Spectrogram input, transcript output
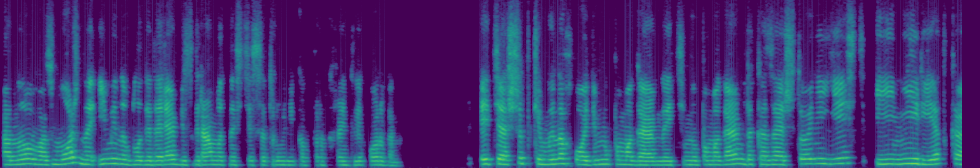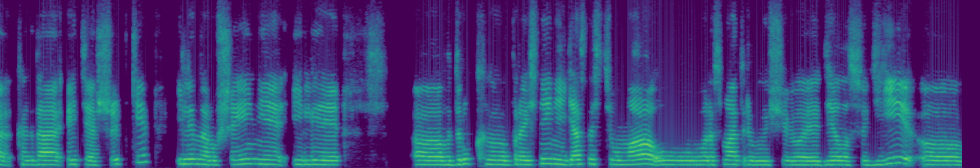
оно возможно именно благодаря безграмотности сотрудников правоохранительных органов. Эти ошибки мы находим, мы помогаем найти, мы помогаем доказать, что они есть, и нередко, когда эти ошибки или нарушения, или э, вдруг прояснение ясности ума у рассматривающего дело судьи э,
